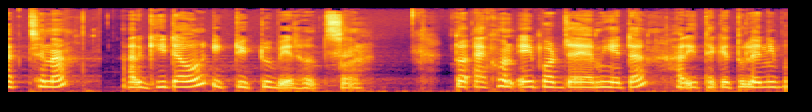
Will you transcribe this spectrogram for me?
থাকছে না আর ঘিটাও একটু একটু বের হচ্ছে। তো এখন এই পর্যায়ে আমি এটা হাঁড়ি থেকে তুলে নিব।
